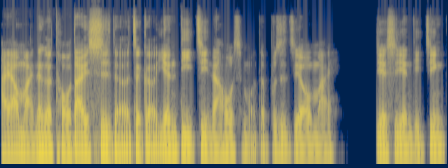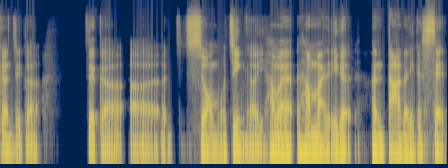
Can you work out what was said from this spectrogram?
还要买那个头戴式的这个眼底镜啊，或什么的，不是只有买直接式眼底镜跟这个这个呃视网膜镜而已，他们他们买了一个很大的一个 set。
